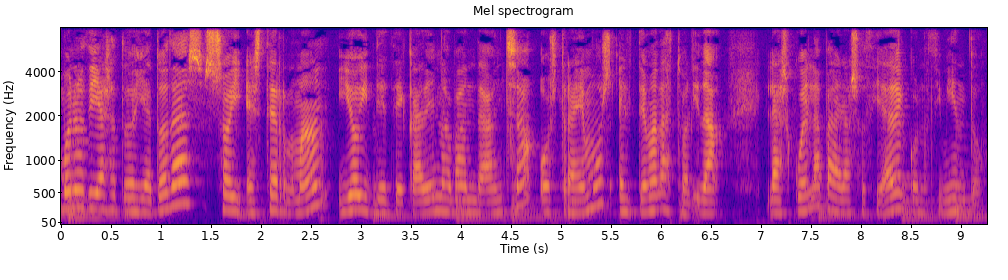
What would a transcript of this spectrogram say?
Buenos días a todos y a todas, soy Esther Román y hoy desde Cadena Banda Ancha os traemos el tema de actualidad, la Escuela para la Sociedad del Conocimiento.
